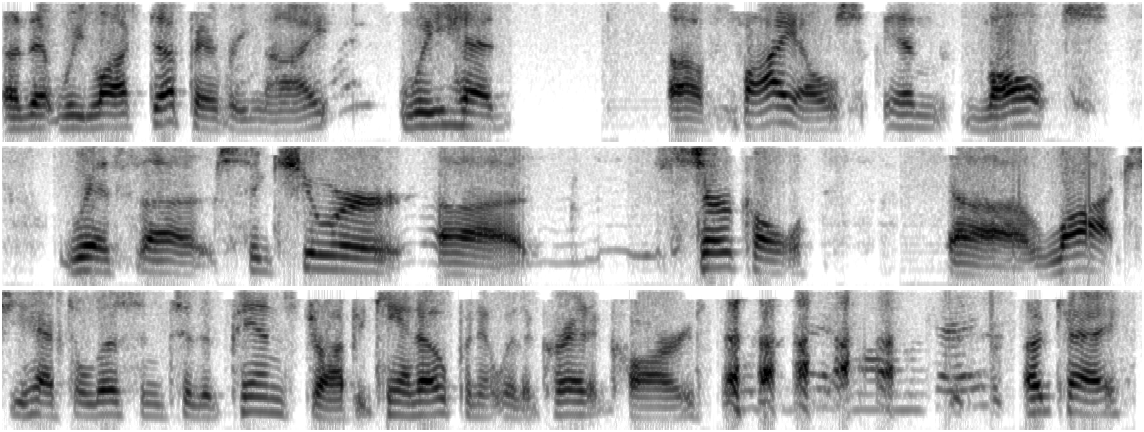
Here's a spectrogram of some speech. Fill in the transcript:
uh, that we locked up every night, we had uh, files in vaults with uh, secure uh, circle uh, locks. You have to listen to the pins drop. You can't open it with a credit card. okay.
